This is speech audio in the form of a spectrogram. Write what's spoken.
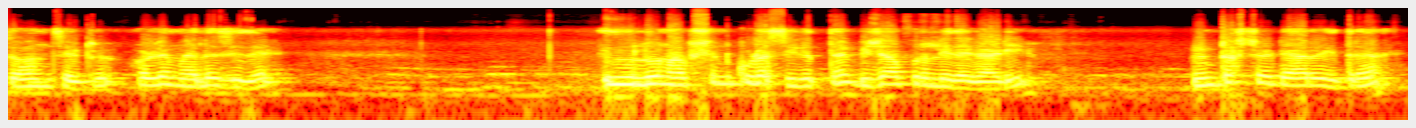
ಸೆವೆನ್ ಸೀಟರ್ ಒಳ್ಳೆ ಮೈಲೇಜ್ ಇದೆ. ಇದು ಲೋನ್ ಆಪ್ಷನ್ ಕೂಡ ಸಿಗುತ್ತೆ. ಬಿಜಾಪುರಲ್ಲಿದೆ ಗಾಡಿ. ಇಂಟ್ರೆಸ್ಟೆಡ್ ಯಾರು ಇದ್ರೆ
